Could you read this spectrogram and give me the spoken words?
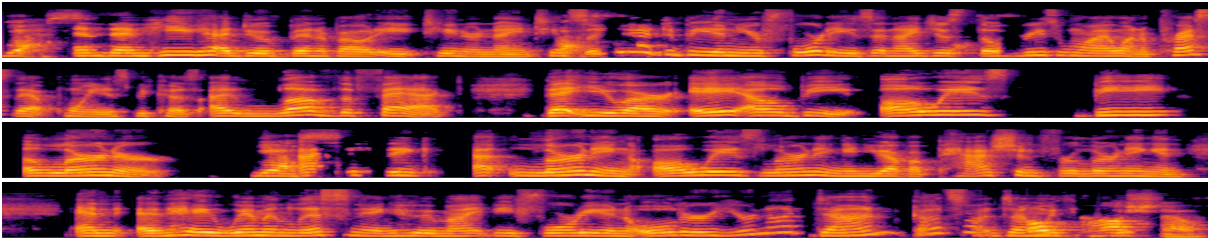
yes. and then he had to have been about 18 or 19 yes. so you had to be in your 40s and i just the reason why i want to press that point is because i love the fact that you are alb always be a learner yes i think uh, learning always learning and you have a passion for learning and and and hey women listening who might be 40 and older you're not done god's not done with you. oh, with gosh you. no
